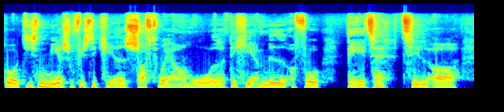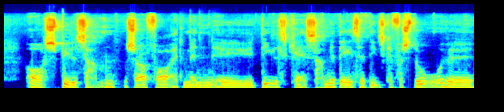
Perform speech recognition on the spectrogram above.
på de sådan mere sofistikerede softwareområder. Det her med at få data til at at spille sammen og sørge for, at man øh, dels kan samle data, dels kan forstå øh,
